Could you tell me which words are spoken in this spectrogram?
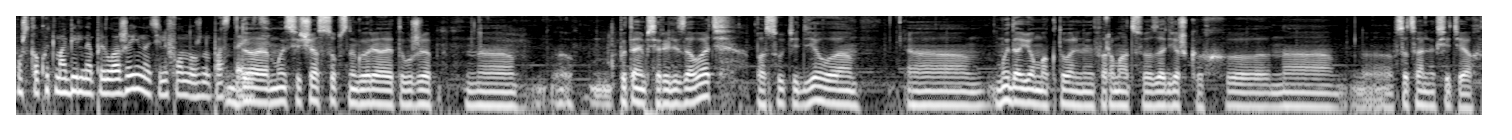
Может, какое-то мобильное приложение на телефон нужно поставить? Да, мы сейчас, собственно говоря, это уже э, пытаемся реализовать. По сути дела, э, мы даем актуальную информацию о задержках э, на, в социальных сетях,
